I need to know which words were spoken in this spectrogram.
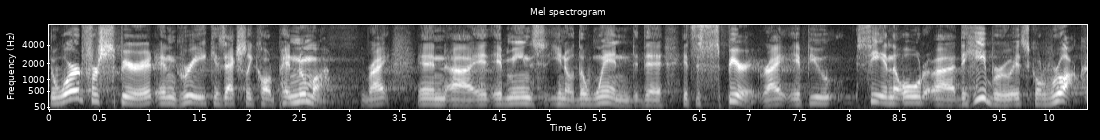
The word for spirit in Greek is actually called pneuma, right? And uh, it, it, means, you know, the wind. The, it's a spirit, right? If you see in the old, uh, the Hebrew, it's called ruach,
